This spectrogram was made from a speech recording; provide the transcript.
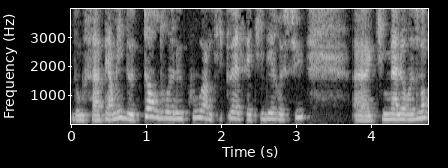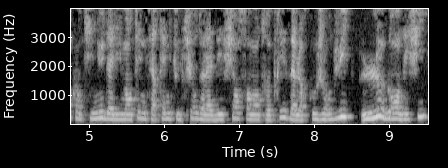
Donc ça a permis de tordre le cou un petit peu à cette idée reçue euh, qui malheureusement continue d'alimenter une certaine culture de la défiance en entreprise, alors qu'aujourd'hui, le grand défi,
